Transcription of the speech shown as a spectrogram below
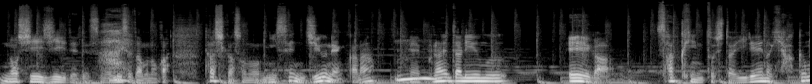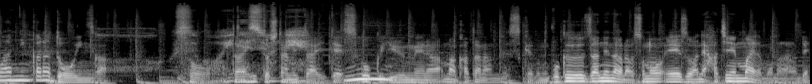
の CG でですねはい。見せたものが、確かその2010年かな、うん。えープラネタリウム映画作品としては異例の100万人かな動員が。すそうね。大ヒットしたみたいですごく有名な、まあ、方なんですけども僕残念ながらその映像はね8年前のものなので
